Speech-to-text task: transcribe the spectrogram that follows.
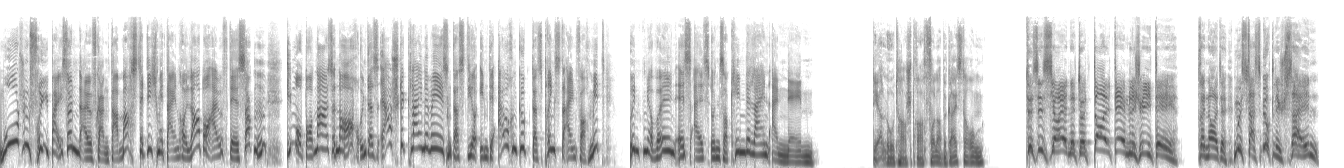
Morgen früh bei Sonnenaufgang, da machst du dich mit dein Rollator auf die Socken, immer der Nase nach und das erste kleine Wesen, das dir in die Augen guckt, das bringst du einfach mit und wir wollen es als unser Kindelein annehmen. Der Lothar sprach voller Begeisterung, Das ist ja eine total dämliche Idee. Renate, muss das wirklich sein?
